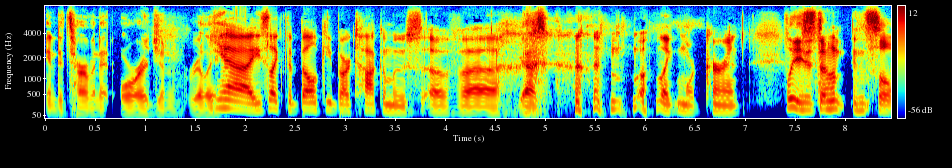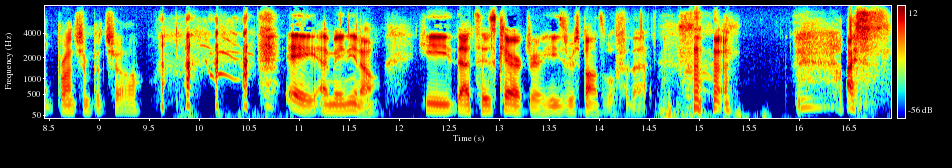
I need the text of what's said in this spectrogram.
indeterminate origin. Really. yeah, he's like the Balki Bartokomous of uh, Yes. like more current. Please don't insult Bronson Pinchot. Hey, I mean, you know, he that's his character. He's responsible for that. I, s-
